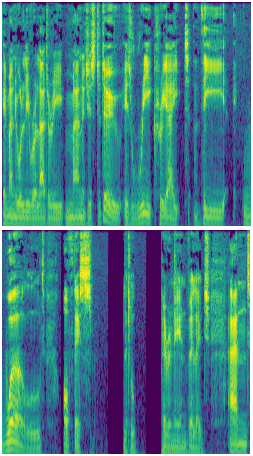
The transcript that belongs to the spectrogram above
Emmanuel Le Roy manages to do is recreate the world of this little Pyrenean village. And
